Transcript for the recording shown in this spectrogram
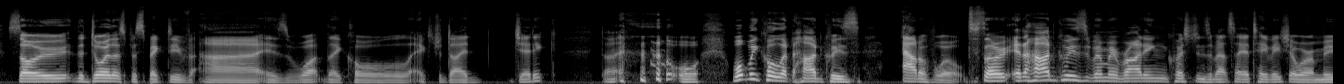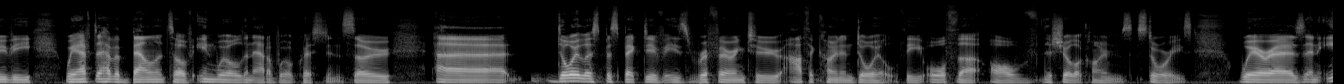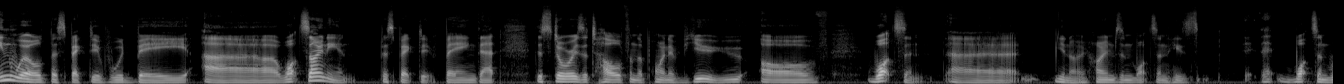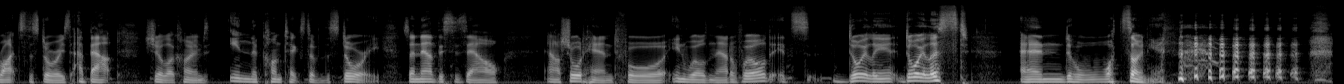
So, the Doyleist perspective uh, is what they call extra extradiegetic or what we call it hard quiz out of world. So at a hard quiz, when we're writing questions about, say, a TV show or a movie, we have to have a balance of in world and out of world questions. So uh, Doyle's perspective is referring to Arthur Conan Doyle, the author of the Sherlock Holmes stories, whereas an in world perspective would be uh, Watsonian perspective, being that the stories are told from the point of view of Watson, uh, you know, Holmes and Watson, his Watson writes the stories about Sherlock Holmes in the context of the story. So now this is our our shorthand for in world and out of world. It's Doyle, Doyleist and Watsonian.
